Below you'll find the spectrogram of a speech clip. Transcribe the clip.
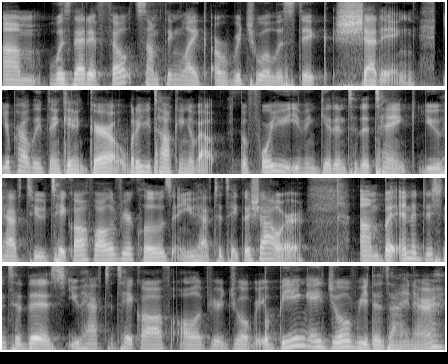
um, was that it felt something like a ritualistic shedding. You're probably thinking, girl, what are you talking about? Before you even get into the tank, you have to take off all of your clothes and you have to take a shower. Um, but in addition to this, you have to take off all of your jewelry. So being a jewelry designer,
